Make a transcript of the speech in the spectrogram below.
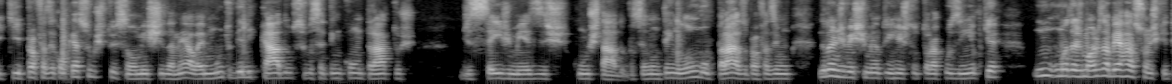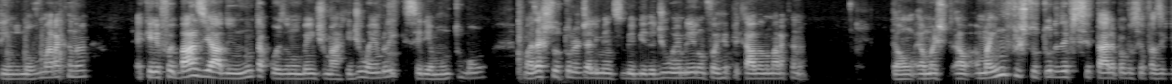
E que para fazer qualquer substituição mexida nela é muito delicado se você tem contratos de seis meses com o Estado. Você não tem longo prazo para fazer um grande investimento em reestruturar a cozinha, porque uma das maiores aberrações que tem do novo Maracanã é que ele foi baseado em muita coisa no benchmark de Wembley, que seria muito bom, mas a estrutura de alimentos e bebida de Wembley não foi replicada no Maracanã. Então, é uma, é uma infraestrutura deficitária para você fazer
